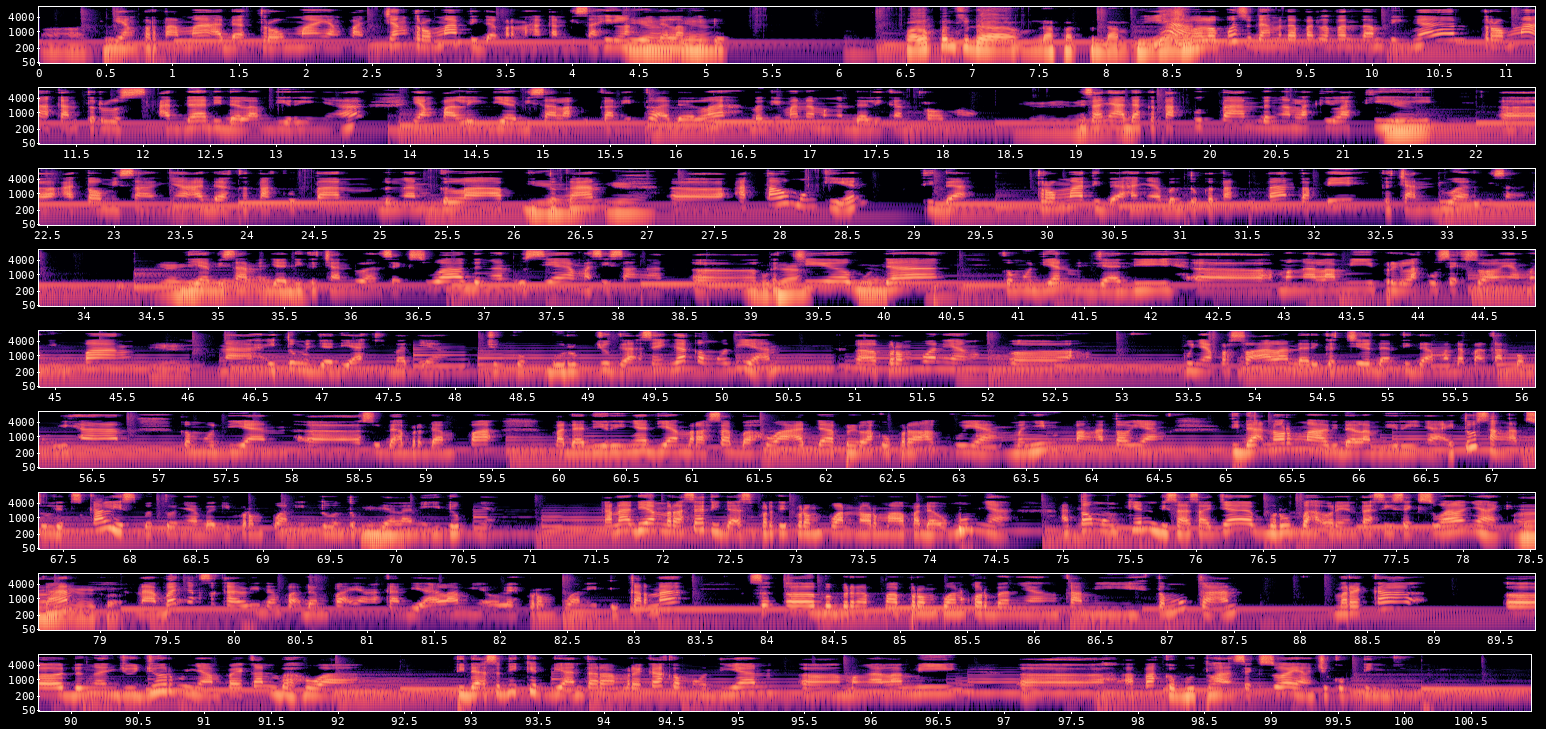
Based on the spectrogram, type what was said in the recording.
Aduh. yang pertama ada trauma yang panjang trauma tidak pernah akan bisa hilang yeah, di dalam yeah. hidup. Walaupun sudah mendapat pendampingan. Iya walaupun sudah mendapat pendampingan trauma akan terus ada di dalam dirinya. Yang paling dia bisa lakukan itu adalah bagaimana mengendalikan trauma. Yeah, yeah, misalnya ada ketakutan dengan laki-laki yeah uh, atau misalnya ada ketakutan dengan gelap gitu yeah, kan yeah. Uh, atau mungkin tidak trauma tidak hanya bentuk ketakutan tapi kecanduan misalnya yeah, dia yeah, bisa yeah, menjadi yeah. kecanduan seksual dengan usia yang masih sangat uh, muda. kecil iya. muda kemudian menjadi uh, mengalami perilaku seksual yang menyimpang yeah Nah, itu menjadi akibat yang cukup buruk juga sehingga kemudian uh, perempuan yang uh, punya persoalan dari kecil dan tidak mendapatkan pemulihan, kemudian uh, sudah berdampak pada dirinya dia merasa bahwa ada perilaku-perilaku yang menyimpang atau yang tidak normal di dalam dirinya. Itu sangat sulit sekali sebetulnya bagi perempuan itu untuk hmm. menjalani hidupnya. Karena dia merasa tidak seperti perempuan normal pada umumnya atau mungkin bisa saja berubah orientasi seksualnya gitu ah, kan. Iya, nah, banyak sekali dampak-dampak yang akan dialami oleh perempuan itu karena se uh, beberapa perempuan korban yang kami temukan mereka uh, dengan jujur menyampaikan bahwa tidak sedikit di antara mereka kemudian uh, mengalami uh, apa kebutuhan seksual yang cukup tinggi.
